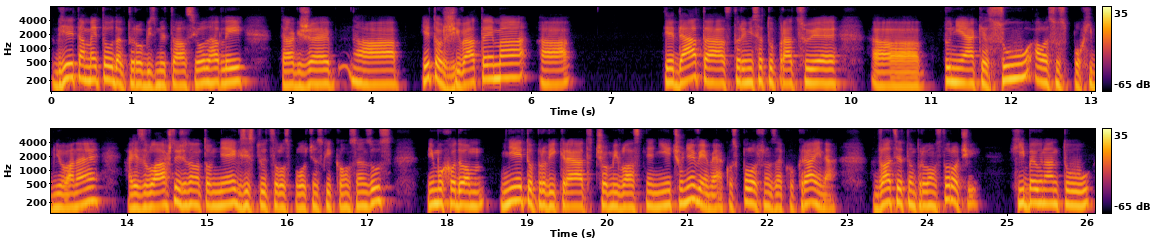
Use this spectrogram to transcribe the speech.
Kde je tá metóda, ktorou by sme to asi odhadli? Takže je to živá téma a tie dáta, s ktorými sa tu pracuje, tu nejaké sú, ale sú spochybňované. A je zvláštne, že na tom neexistuje celospoločenský konsenzus. Mimochodom, nie je to prvýkrát, čo my vlastne niečo nevieme ako spoločnosť, ako krajina. V 21. storočí chýbajú nám tu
